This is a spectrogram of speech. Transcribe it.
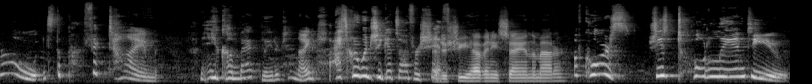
No, it's the perfect time. You come back later tonight, ask her when she gets off her And shift. does she have any say in the matter? Of course, she's totally into you.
